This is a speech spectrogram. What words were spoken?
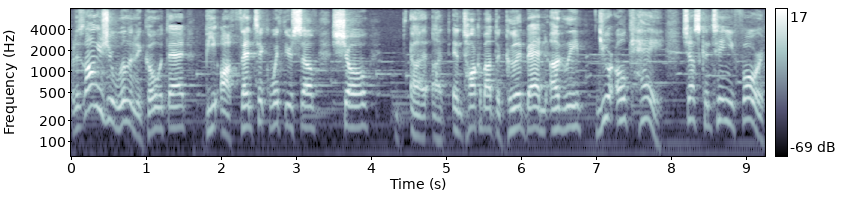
But as long as you're willing to go with that, be authentic with yourself, show uh, uh, and talk about the good, bad, and ugly, you're okay. Just continue forward.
